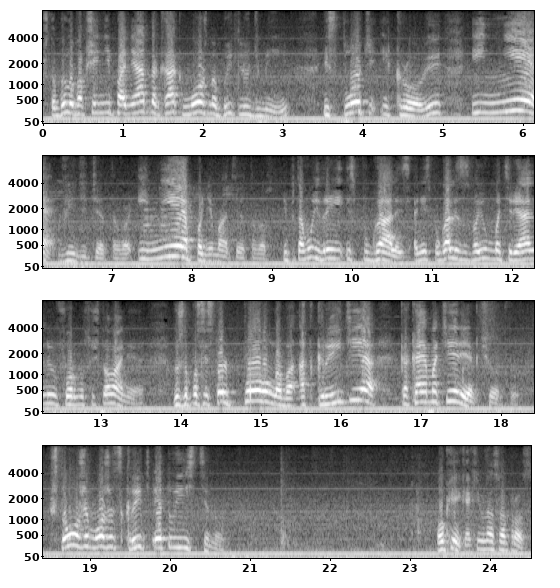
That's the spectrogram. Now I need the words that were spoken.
что было вообще непонятно, как можно быть людьми, из плоти и крови и не видеть этого, и не понимать этого. И потому евреи испугались. Они испугались за свою материальную форму существования. Потому что после столь полного открытия, какая материя к черту? Что уже может скрыть эту истину? Окей, какие у нас вопросы?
